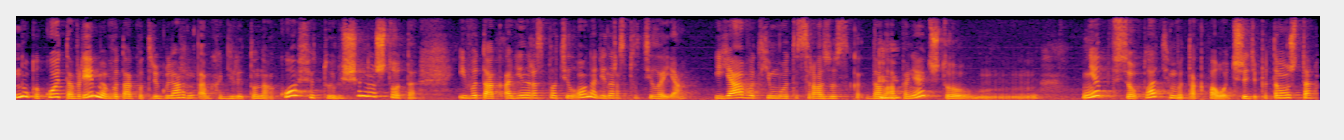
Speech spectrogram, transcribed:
ну, какое-то время вот так вот регулярно там ходили то на кофе, то еще на что-то, и вот так один раз платил он, один раз платила я. И я вот ему это сразу дала mm-hmm. понять, что нет, все, платим вот так по очереди, потому что,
